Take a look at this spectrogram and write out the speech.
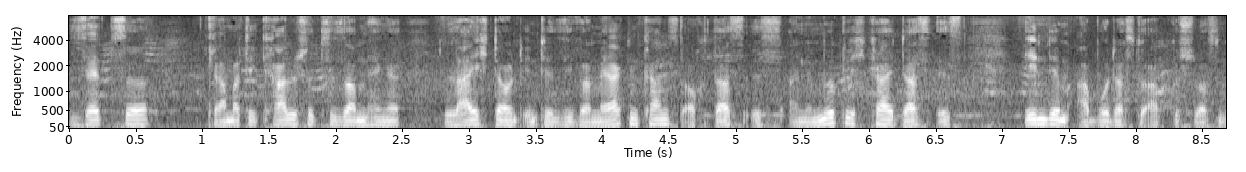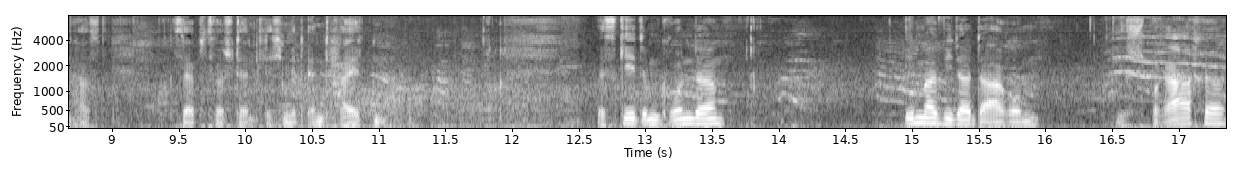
Sätze grammatikalische Zusammenhänge leichter und intensiver merken kannst. Auch das ist eine Möglichkeit. Das ist in dem Abo, das du abgeschlossen hast, selbstverständlich mit enthalten. Es geht im Grunde immer wieder darum, die Sprache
